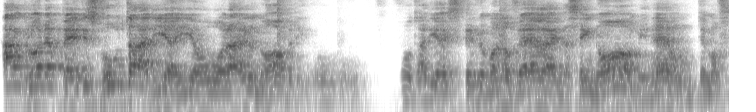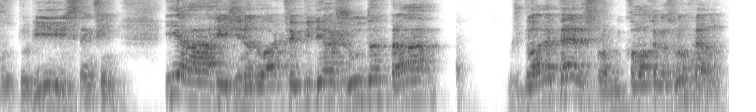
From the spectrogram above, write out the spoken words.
a Glória Pérez voltaria aí ao horário nobre, voltaria a escrever uma novela ainda sem nome, né? Um tema futurista, enfim. E a Regina Duarte foi pedir ajuda para Glória Pérez, falou, me coloca nessa novela,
